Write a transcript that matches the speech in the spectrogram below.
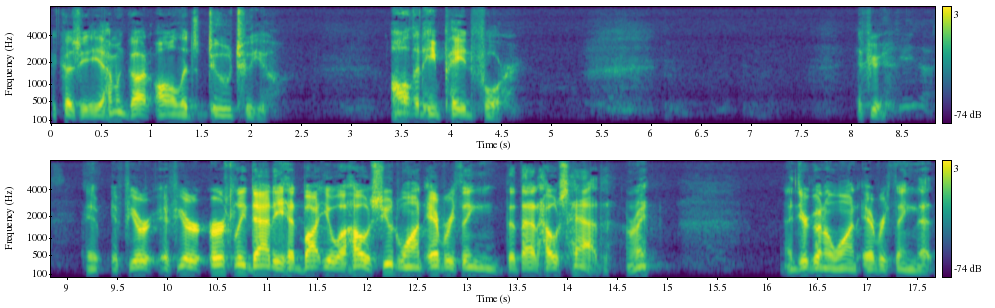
Because you haven't got all that's due to you, all that He paid for. If you if, your if your earthly daddy had bought you a house, you'd want everything that that house had, right? And you're going to want everything that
